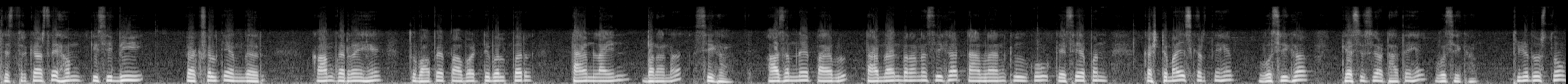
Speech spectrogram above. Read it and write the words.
तो इस प्रकार से हम किसी भी एक्सेल के अंदर काम कर रहे हैं तो वहाँ पे पावर टेबल पर टाइमलाइन बनाना सीखा। आज हमने टाइमलाइन बनाना सीखा टाइमलाइन को कैसे अपन कस्टमाइज़ करते हैं, वो सीखा, कैसे उसे हटाते हैं, वो सीखा। ठीक है दोस्तों,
